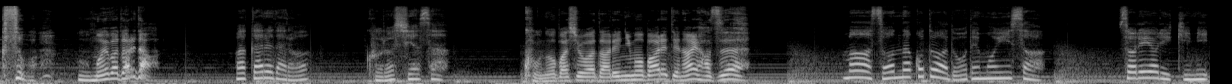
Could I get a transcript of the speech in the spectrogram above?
くそお前は誰だ？わかるだろ？殺し屋さ。この場所は誰にもバレてないはず。まあそんなことはどうでもいいさ。それより君、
